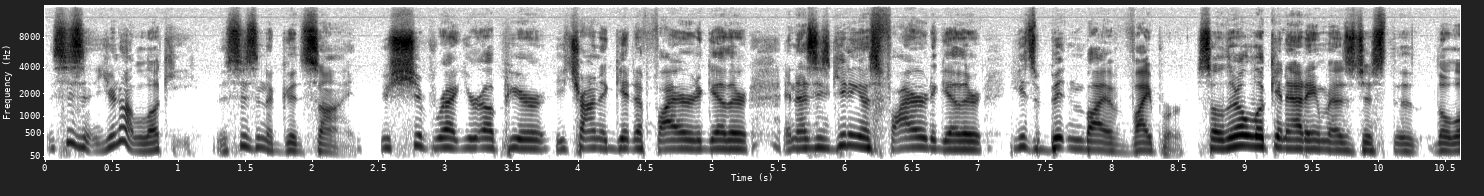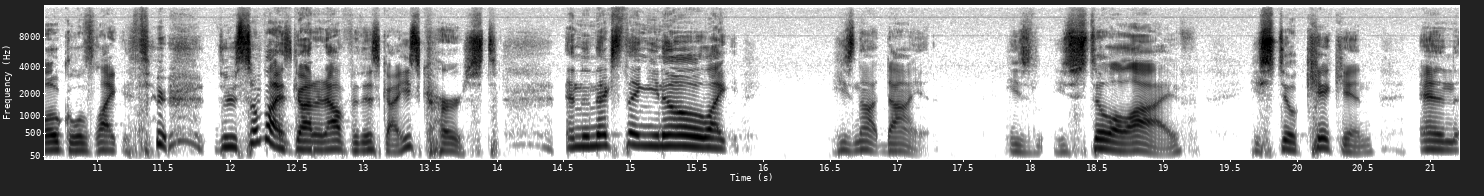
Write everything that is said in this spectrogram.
this isn't, you're not lucky. This isn't a good sign. You're shipwrecked, you're up here, he's trying to get a fire together, and as he's getting his fire together, he gets bitten by a viper. So they're looking at him as just the, the locals, like, dude, somebody's got it out for this guy. He's cursed. And the next thing you know, like, he's not dying. He's, he's still alive, he's still kicking, and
